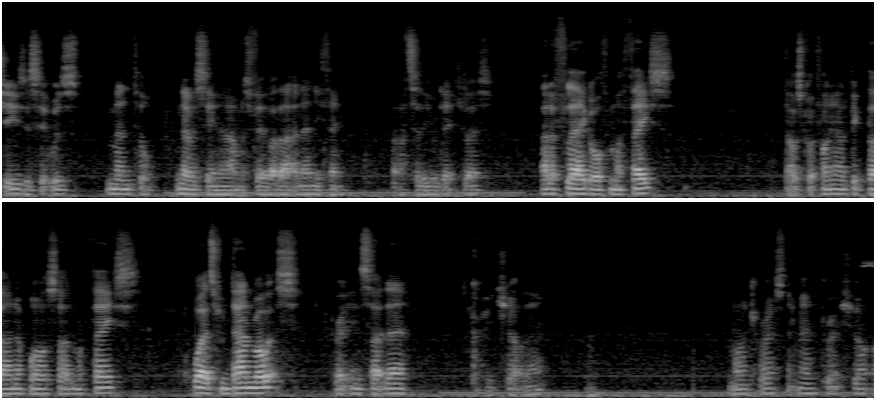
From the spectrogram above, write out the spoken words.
Jesus, it was mental. Never seen an atmosphere like that in anything. Utterly ridiculous. I had a flare go off in my face. That was quite funny. I had a big burn up on the side of my face. Words from Dan Roberts. Great insight there. Great shot there. Monika Hrastnik, man. Great shot.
